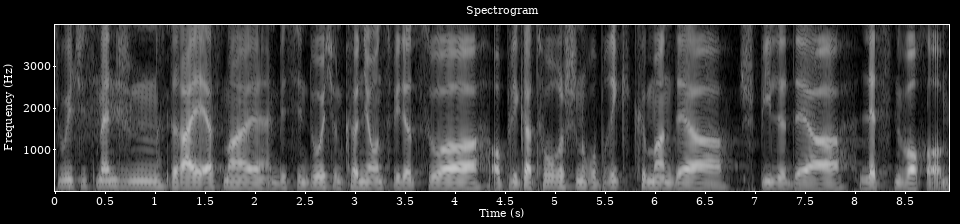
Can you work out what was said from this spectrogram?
Luigi's Mansion 3 erstmal ein bisschen durch und können ja uns wieder zur obligatorischen Rubrik kümmern der Spiele der letzten Woche.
